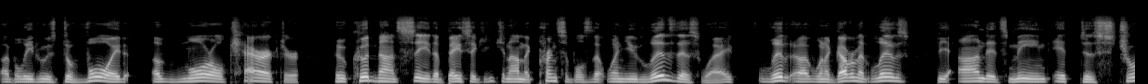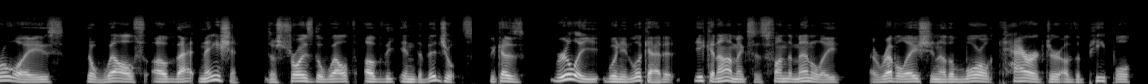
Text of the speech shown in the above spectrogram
I believe, who's devoid of moral character, who could not see the basic economic principles that when you live this way, live uh, when a government lives beyond its means, it destroys the wealth of that nation, destroys the wealth of the individuals. Because really, when you look at it, economics is fundamentally a revelation of the moral character of the people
